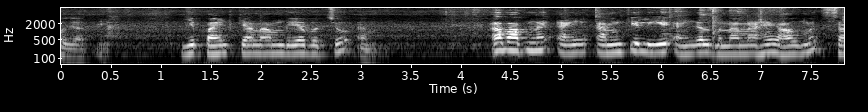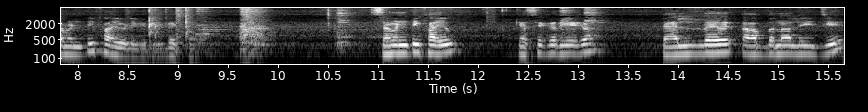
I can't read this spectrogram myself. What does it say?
हो जाती है ये पॉइंट क्या नाम दिया बच्चों एम अब आपने एम के लिए एंगल बनाना है हाउ मच 75 डिग्री देखो 75 कैसे करिएगा पहले आप बना लीजिए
